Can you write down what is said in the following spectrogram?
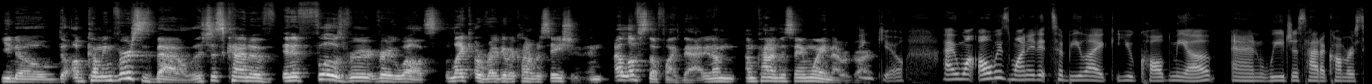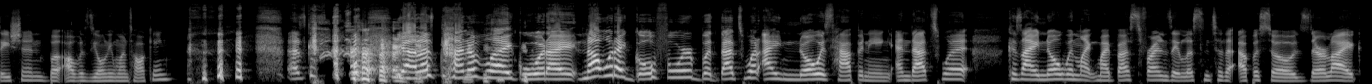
you know the upcoming versus battle. It's just kind of and it flows very very well. It's like a regular conversation, and I love stuff like that. And I'm I'm kind of the same way in that regard. Thank you. I wa- always wanted it to be like you called me up and we just had a conversation, but I was the only one talking. that's yeah, that's kind of like what I not what I go for, but that's what I know is happening, and that's what because I know when like my best friends they listen to the episodes, they're like.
